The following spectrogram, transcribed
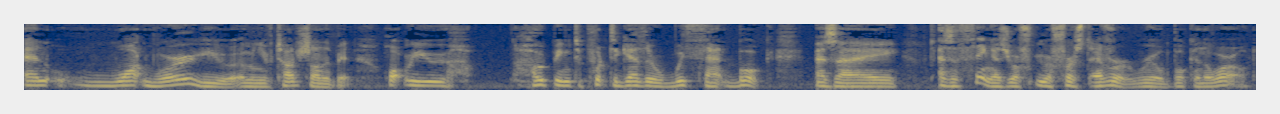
And what were you, I mean, you've touched on it a bit, what were you hoping to put together with that book as a, as a thing, as your, your first ever real book in the world?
